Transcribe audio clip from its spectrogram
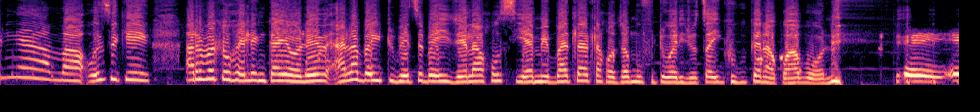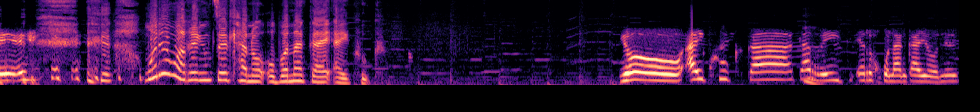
nyama. o itse ke a re ba tlogeleng ka yone ala ba itumetse ba ijela go siame ba tla tla go ja mofuto wa dijo tsa ikhuku ka nako a bone. Ee ee mo dingwageng tse tlhano o bona kae icook yo i cook ka ka mm. rate e re golang ka yone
